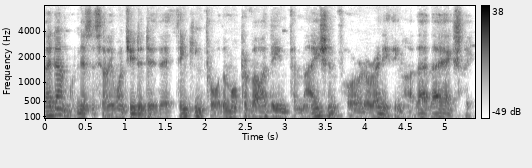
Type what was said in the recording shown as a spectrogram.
they don't necessarily want you to do their thinking for them or provide the information for it or anything like that. They actually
